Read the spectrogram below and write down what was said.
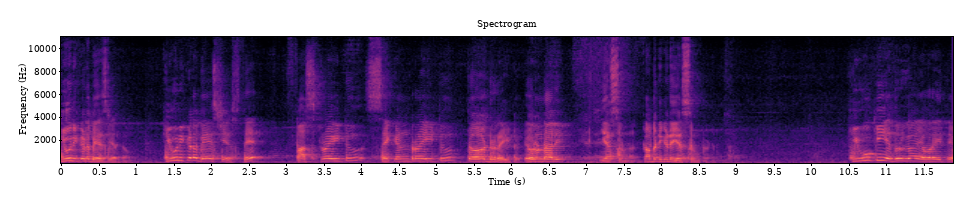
క్యూని ఇక్కడ బేస్ చేద్దాం. క్యూని ఇక్కడ బేస్ చేస్తే first right second right third right ఎవరు ఉండాలి ఎస్ ఉండాలి. కాబట్టి ఇక్కడ ఎస్ ఉంటాడు. క్యూకి ఎదురుగా ఎవరైతే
